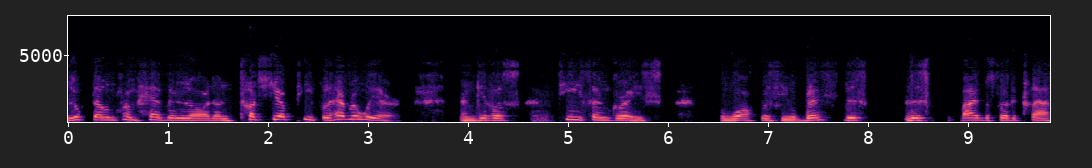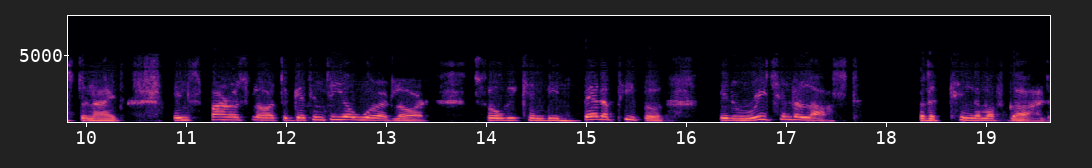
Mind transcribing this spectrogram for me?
look down from heaven, Lord, and touch your people everywhere and give us peace and grace to walk with you. Bless this this Bible study class tonight. Inspire us, Lord, to get into your word, Lord, so we can be better people in reaching the lost for the kingdom of God.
